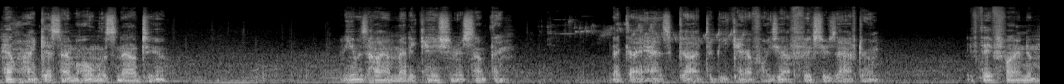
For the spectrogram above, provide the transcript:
Hell, I guess I'm homeless now too. But he was high on medication or something. That guy has got to be careful. He's got fixers after him. If they find him,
